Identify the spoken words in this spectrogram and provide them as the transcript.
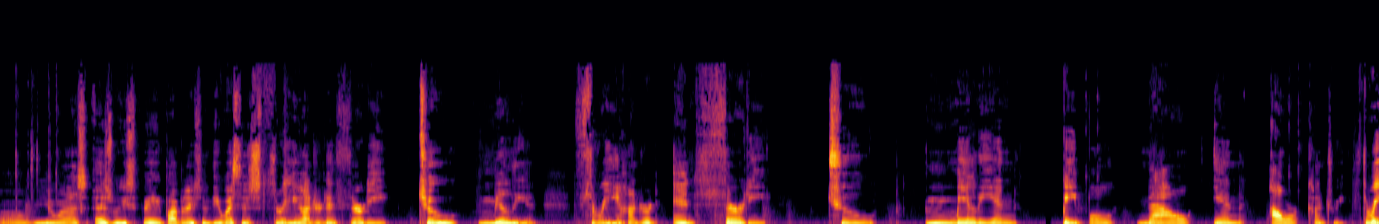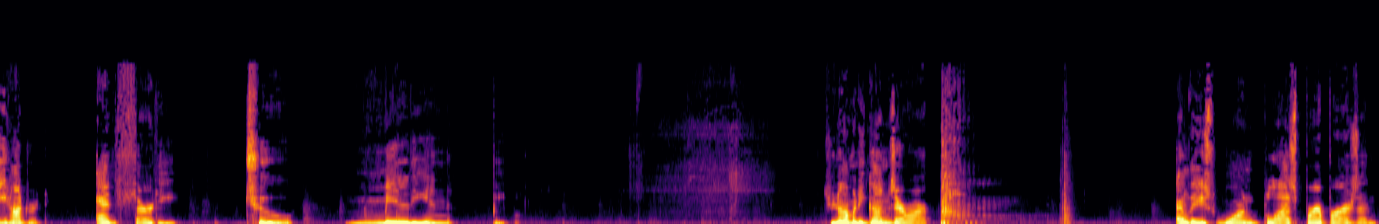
of the U.S. as we speak, population of the U.S. is 332 million. 332 million people now in our country. 332 million people. Do you know how many guns there are? At least one plus per person.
